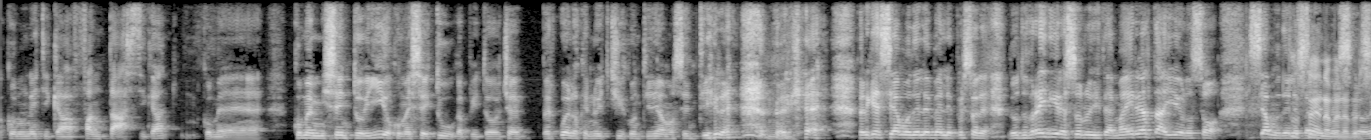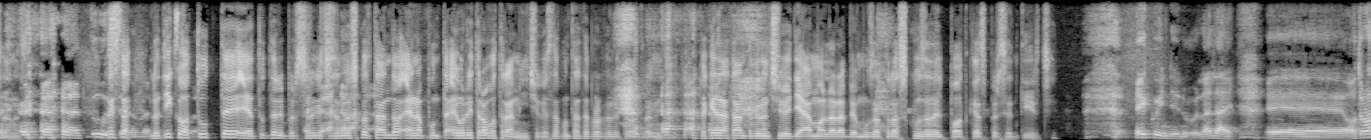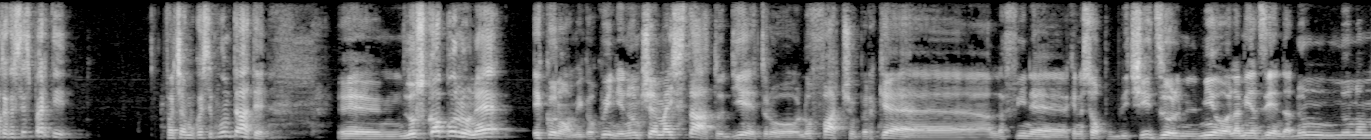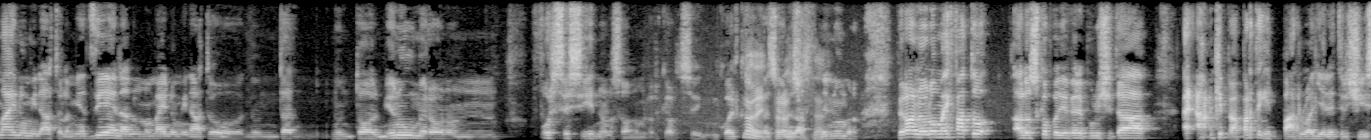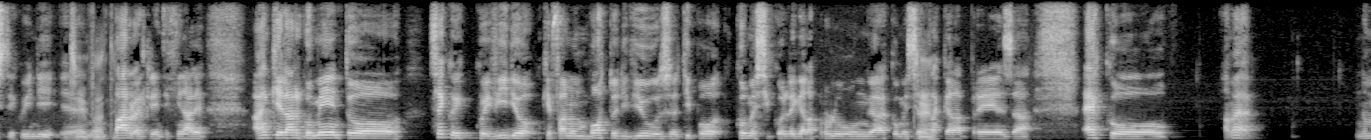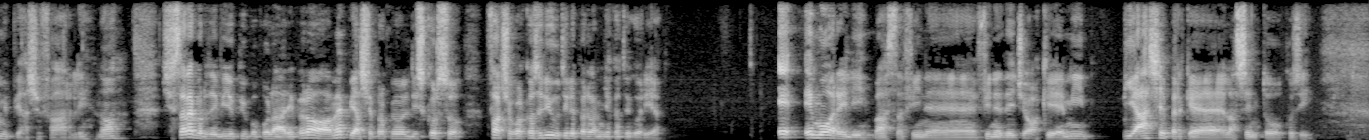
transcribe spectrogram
con un'etica fantastica, come, come, mi sento io, come sei tu, capito? Cioè, per quello che noi ci continuiamo a sentire, mm. perché, perché, siamo delle belle persone. Lo dovrei dire solo di te, ma in realtà io lo so, siamo delle tu belle persone. Sei una bella persona. tu Questa, sei una bella lo dico persona. a tutte e a tutte le persone che ci stanno ascoltando, è, punta- è, un ritrovo tra amici, questa puntata è proprio un ritrovo tra amici, perché da tanto che non ci vediamo, allora abbiamo usato la scusa del podcast per sentirci. E quindi nulla, dai. Eh, ho trovato questi esperti facciamo queste puntate. Eh, lo scopo non è economico, quindi non c'è mai stato dietro, lo faccio perché alla fine, che ne so, pubblicizzo mio, la mia azienda, non, non, ho mai nominato la mia azienda, non ho mai nominato, non, da, non do il mio numero, non, forse sì, non lo so, non me lo ricordo se in qualche Vabbè, occasione del numero, però non l'ho mai fatto allo scopo di avere pubblicità, eh, anche a parte che parlo agli elettricisti, quindi eh, sì, parlo al cliente finale, anche l'argomento sai quei, quei, video che fanno un botto di views, tipo come si collega la prolunga, come si sì. attacca la presa. Ecco, a me non mi piace farli, no? Ci sarebbero dei video più popolari, però a me piace proprio il discorso faccio qualcosa di utile per la mia categoria. e, e muore lì, basta, fine, fine, dei giochi. E mi piace perché la sento così.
